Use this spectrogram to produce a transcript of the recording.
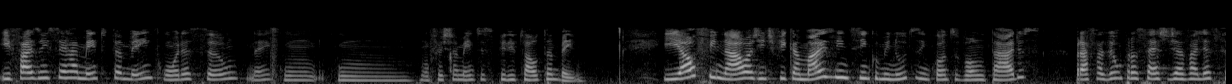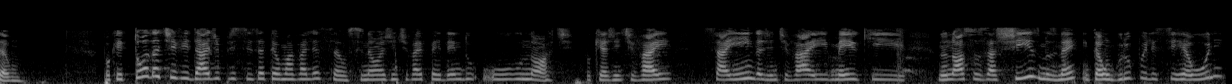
e faz um encerramento também com oração, né, com, com um fechamento espiritual também. E ao final, a gente fica mais 25 minutos, enquanto voluntários, para fazer um processo de avaliação. Porque toda atividade precisa ter uma avaliação, senão a gente vai perdendo o, norte. Porque a gente vai saindo, a gente vai meio que nos nossos achismos, né? Então o grupo ele se reúne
